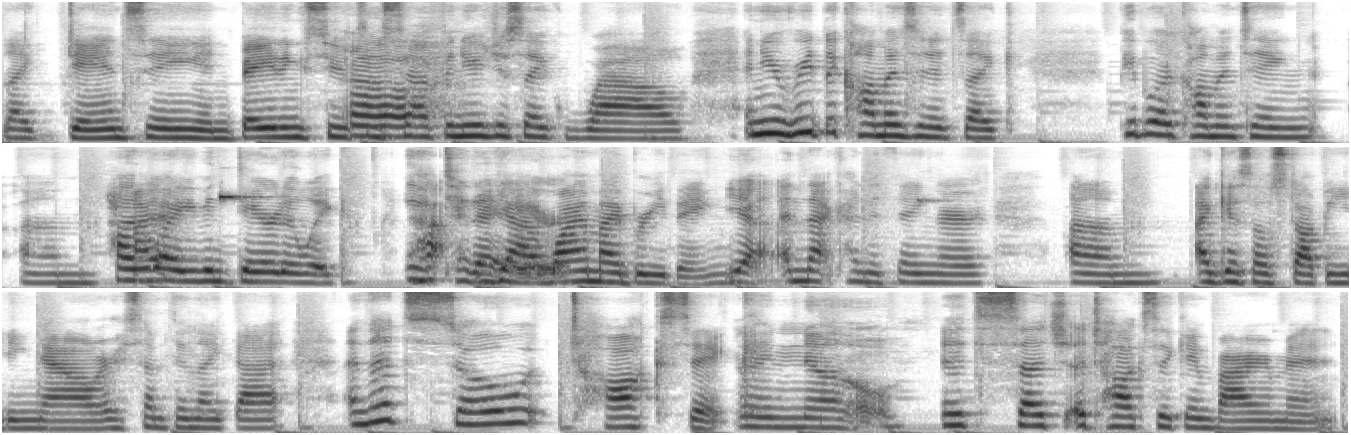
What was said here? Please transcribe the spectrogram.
like dancing and bathing suits and Oh. stuff, and you're just like, wow. And you read the comments, and it's like people are commenting. Um, how do i, even dare to like eat Ha- today Yeah, or- why am I breathing? Yeah. And that kind of thing, or um, I guess I'll stop eating now, or something like that. And that's so toxic. i know It's such a toxic environment.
